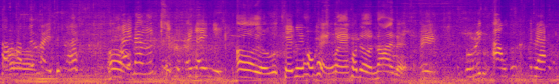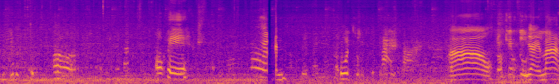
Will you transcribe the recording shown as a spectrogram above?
ถ้าทำได้ไหนดีครับเออได้นั่งรถเข็นไปได้นี่เออเดี๋ยวเจเน่เขาแข็งแรงเขาเดินได้แหละอุ้ยเอาก็ไม่ได้เออโอเคพุดอ้าว ใหญ่มาก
